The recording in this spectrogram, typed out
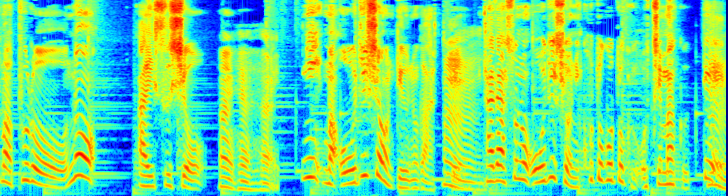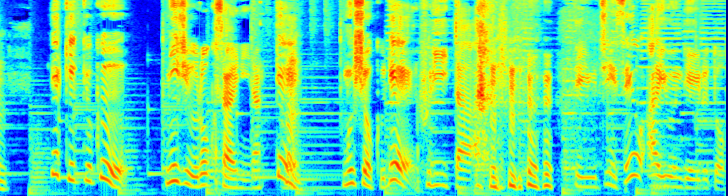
まあプロのアイスショーはいはいはい。に、まあオーディションっていうのがあって、うんただそのオーディションにことごとく落ちまくって、うんで、結局、26歳になって、うん無職でフリーター っていう人生を歩んでいると。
